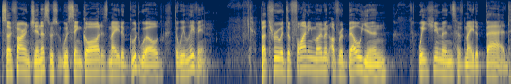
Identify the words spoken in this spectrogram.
So far in Genesis, we've seen God has made a good world that we live in. But through a defining moment of rebellion, we humans have made it bad.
